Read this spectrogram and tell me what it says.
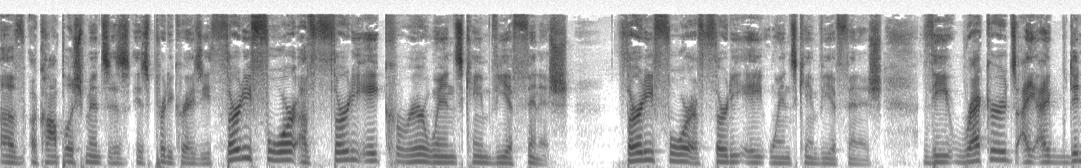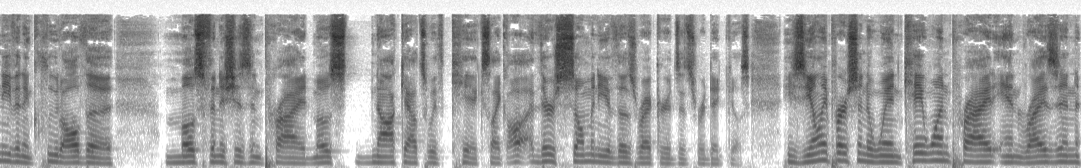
of accomplishments is is pretty crazy. 34 of 38 career wins came via finish. 34 of 38 wins came via finish. The records, I, I didn't even include all the most finishes in Pride, most knockouts with kicks. Like all, there's so many of those records, it's ridiculous. He's the only person to win K1 Pride and Rizin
